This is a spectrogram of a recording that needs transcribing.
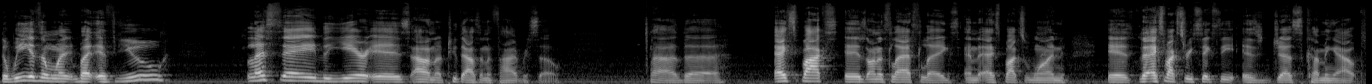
the wii isn't one but if you let's say the year is i don't know 2005 or so uh, the xbox is on its last legs and the xbox one is the xbox 360 is just coming out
